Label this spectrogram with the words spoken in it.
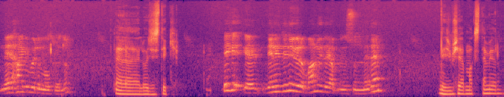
Ne hangi bölüm okuyordun? Ee, lojistik. Peki e, denediğine göre banyo da yapmıyorsun. Neden? Hiçbir şey yapmak istemiyorum.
